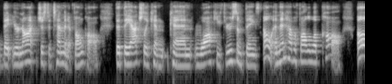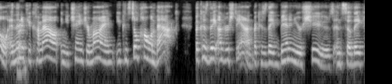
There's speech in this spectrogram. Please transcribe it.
that you're not just a 10 minute phone call that they actually can can walk you through some things. Oh and then have a follow-up call. Oh and then right. if you come out and you change your mind you can still call them back because they understand because they've been in your shoes. And so they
